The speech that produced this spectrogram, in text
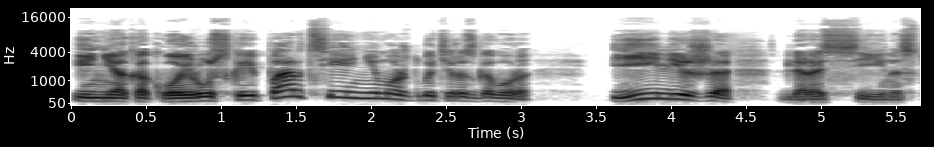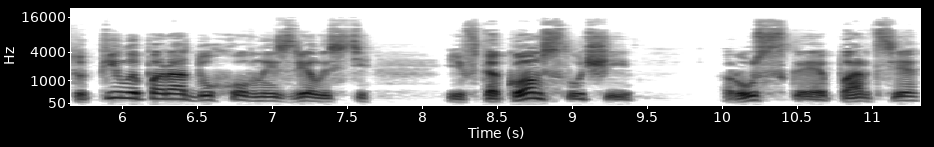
и ни о какой русской партии не может быть разговора. Или же для России наступила пора духовной зрелости, и в таком случае русская партия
